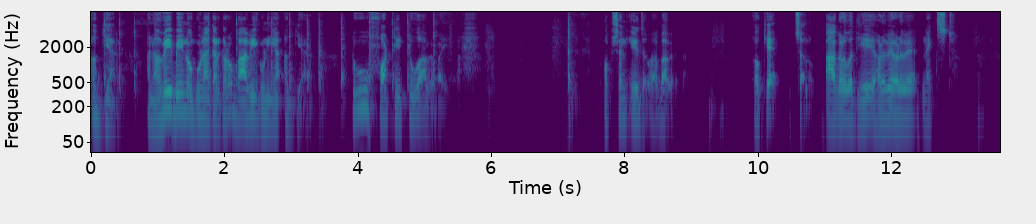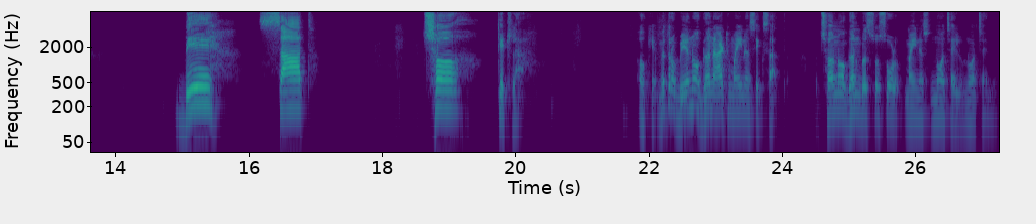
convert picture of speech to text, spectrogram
અગિયાર. અને હવે બે બેનો ગુણાકાર કરો. બાવી ગુણ્યા અગિયાર. ટુ ફોર્ટી ટુ આવે ભાઈ. ઓપ્શન એ જવાબ આવે. ઓકે ચલો. આગળ વધીએ. હળવે હળવે. નેક્સ્ટ બે, સાત, છ કેટલા? ઓકે મિત્રો બે નો ઘન આઠ માઇનસ એક સાત. છ નો ઘન બસો સોળ માઇનસ નો ચાલ્યું નો ચાલ્યું.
